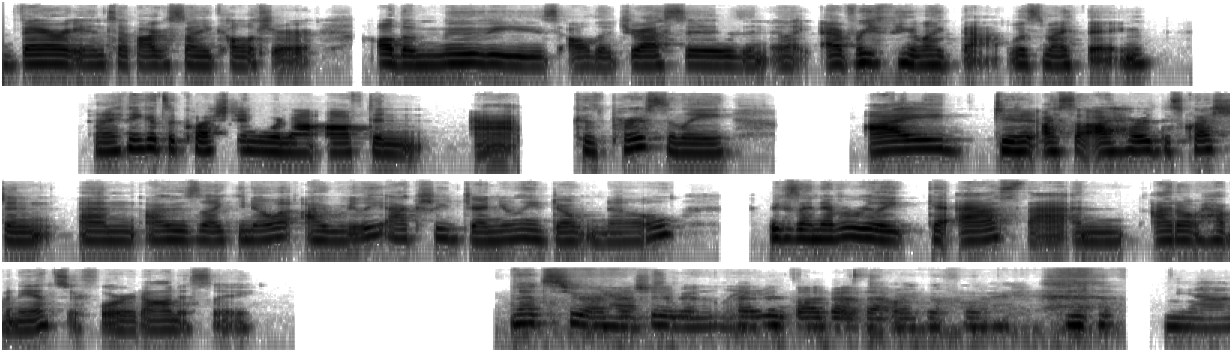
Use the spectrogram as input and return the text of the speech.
very into Pakistani culture, all the movies, all the dresses, and like everything like that was my thing. And I think it's a question we're not often asked because personally i didn't i saw i heard this question and i was like you know what? I really actually genuinely don't know because i never really get asked that and i don't have an answer for it honestly. That's true yeah, i should have i haven't thought about that way before. Yeah.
